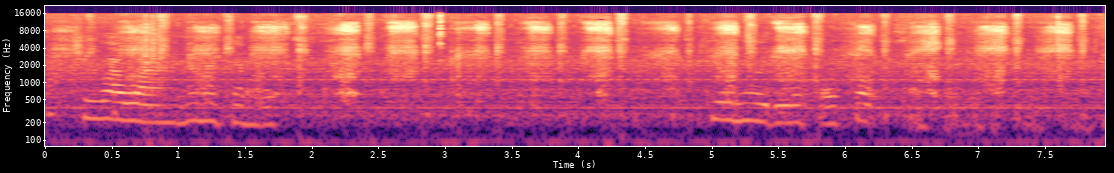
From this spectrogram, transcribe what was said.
チワワナナちゃんです。清盛放送参考です。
